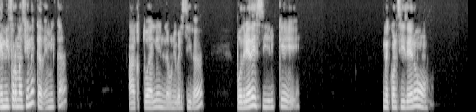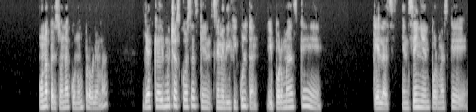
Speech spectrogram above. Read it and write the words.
En mi formación académica actual en la universidad, podría decir que me considero una persona con un problema, ya que hay muchas cosas que se me dificultan y por más que, que las enseñen, por más que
